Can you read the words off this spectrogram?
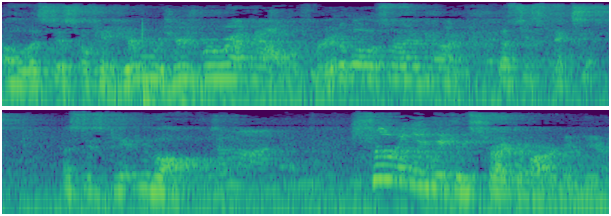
oh, let's just, okay, here, here's where we're at now. We're forget about what's right behind. Let's just fix it. Let's just get involved. Come on. Surely we can strike a bargain here.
